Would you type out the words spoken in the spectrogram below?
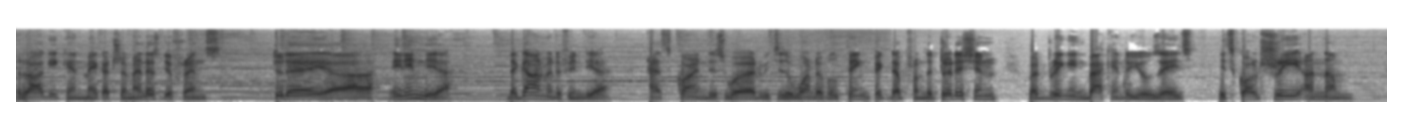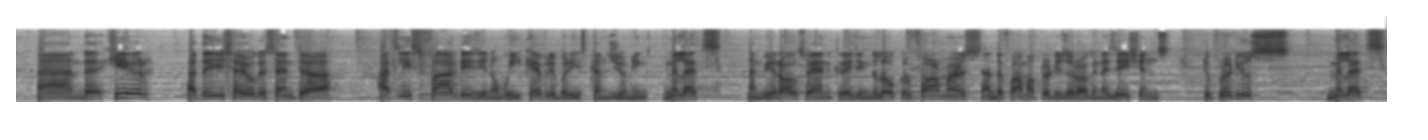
Ragi can make a tremendous difference. Today uh, in India, the government of India has coined this word which is a wonderful thing picked up from the tradition but bringing back into usage, it's called Sri Annam. And uh, here at the Isha Yoga Center, at least five days in a week, everybody is consuming millets and we are also encouraging the local farmers and the farmer producer organizations to produce millets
